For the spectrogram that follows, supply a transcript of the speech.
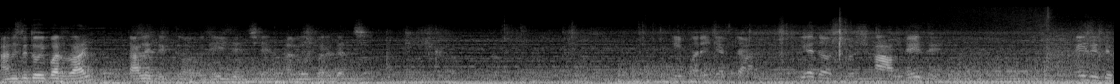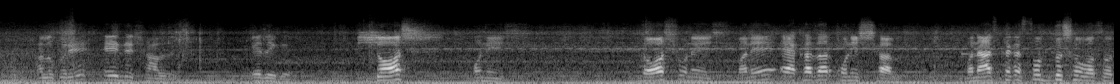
আমি যদি ওই পার যাই তাহলে দেখতে পাবো এই যে আমি ওই পারে যাচ্ছি। এই পারে যে একটা ইয়ে দেওয়া ছিল, শাল। এই যে এই যে দেখুন, ভালো করে এই যে শাল এদিকে, দশ উনিশ। দশ উনিশ মানে এক হাজার উনিশ সাল। মানে আজ থেকে চোদ্দশো বছর,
